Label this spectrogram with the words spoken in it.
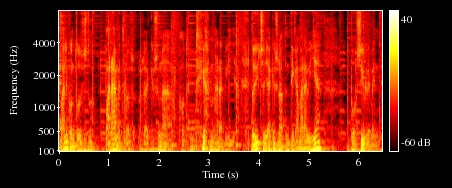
¿vale? Con todos estos parámetros, o sea que es una auténtica maravilla. Lo he dicho ya que es una auténtica maravilla, posiblemente.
